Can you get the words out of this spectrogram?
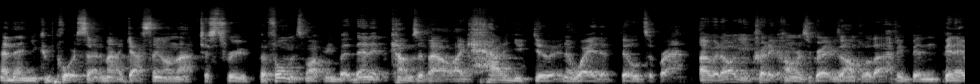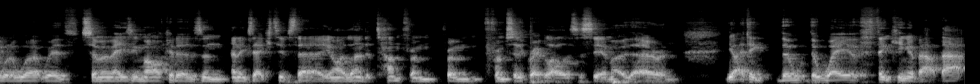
And then you can pour a certain amount of gasoline on that just through performance marketing. But then it becomes about like, how do you do it in a way that builds a brand? I would argue Credit Karma is a great example of that. Having been been able to work with some amazing marketers and, and executives there, you know, I learned a ton from from from sort of Greg Lull as the CMO there, and yeah, I think the the way of thinking about that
